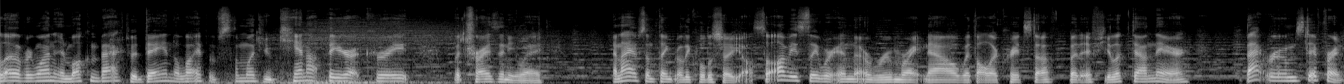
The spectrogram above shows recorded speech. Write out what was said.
Hello everyone and welcome back to a day in the life of someone who cannot figure out create but tries anyway. And I have something really cool to show y'all. So obviously we're in a room right now with all our create stuff, but if you look down there, that room's different.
